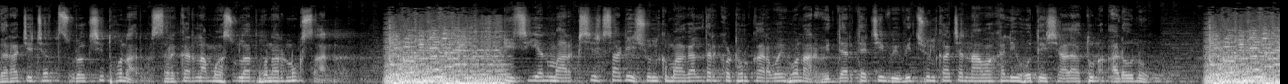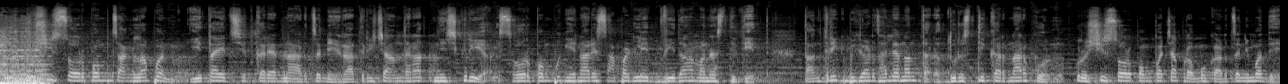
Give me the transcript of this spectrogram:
घराची छत सुरक्षित होणार सरकारला महसुलात होणार नुकसान. टी सी एन मार्कशीटसाठी शुल्क मागाल तर कठोर कारवाई होणार विद्यार्थ्याची विविध शुल्काच्या नावाखाली होते शाळातून अडवणूक कृषी सौरपंप चांगला पण. येत आहेत शेतकऱ्यांना अडचणी. रात्रीच्या अंधारात निष्क्रिय. सौरपंप घेणारे सापडले द्विधा मनस्थितीत. तांत्रिक बिघाड झाल्यानंतर दुरुस्ती करणार कोण? कृषी सौर पंपाच्या प्रमुख अडचणीमध्ये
